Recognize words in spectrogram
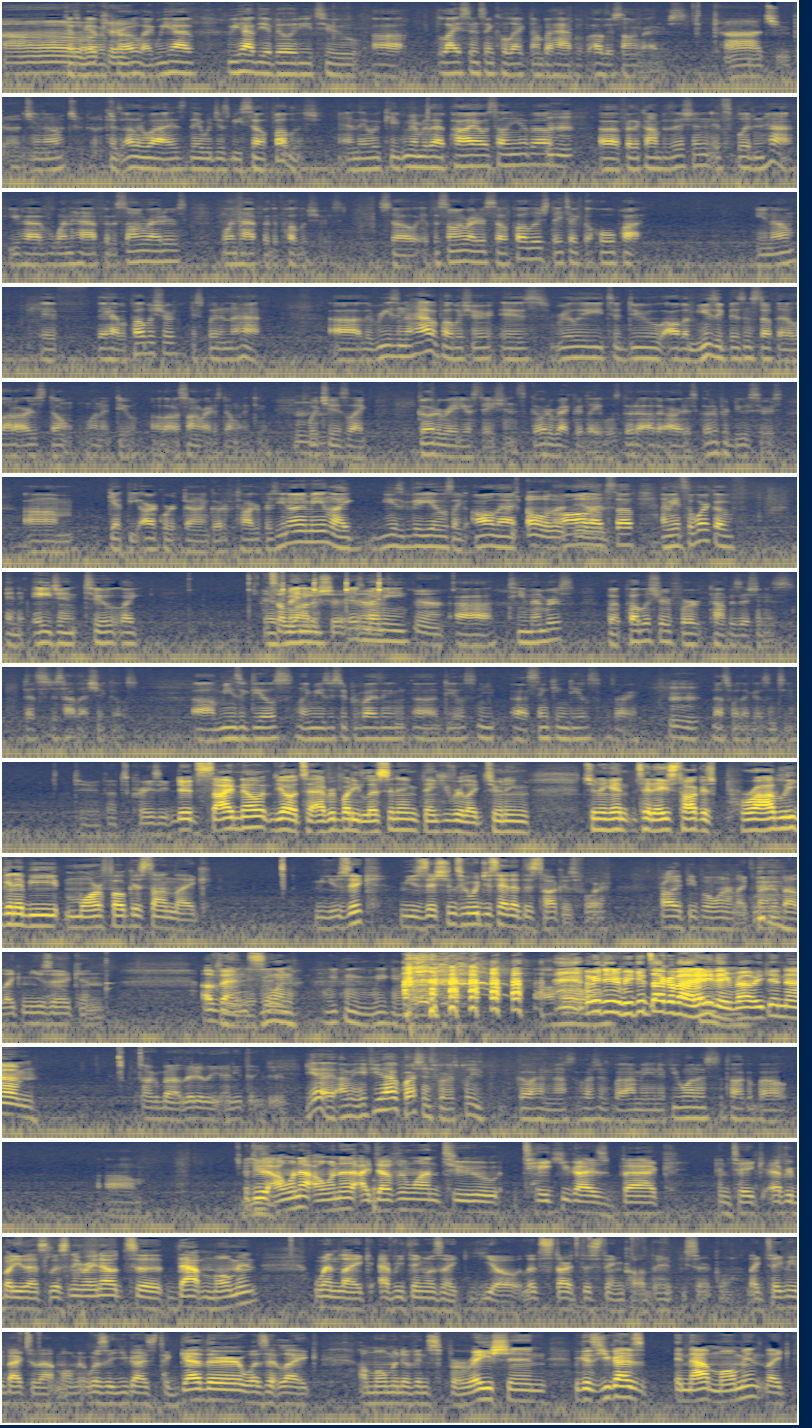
oh, because we have okay. a pro. Like we have we have the ability to uh, license and collect on behalf of other songwriters. Got you, got you, You know? got you, got Because otherwise, they would just be self-published, and they would keep. Remember that pie I was telling you about Mhm. uh, for the composition? It's split in half. You have one half for the songwriters, one half for the publishers. So if a songwriter is self-published, they take the whole pie. You know, if they have a publisher, they split it in half. Uh, the reason to have a publisher is really to do all the music business stuff that a lot of artists don't want to do. A lot of songwriters don't want to do Mhm. which is like go to radio stations, go to record labels, go to other artists, go to producers, um, get the artwork done, go to photographers. You know what I mean? Like music videos, like all that, all that, all yeah. that stuff. I mean, it's the work of an agent too. Like there's many, shit. there's yeah. many Yeah. uh, team members, but publisher for composition is that's just how that shit goes. Uh, music deals, like music supervising uh, deals, uh, syncing deals. Sorry, hmm that's what that goes into. Dude, that's crazy. Dude, side note, yo, to everybody listening, thank you for like tuning tuning in. Today's talk is probably going to be more focused on like music, musicians. Who would you say that this talk is for? Probably people want to like learn about like music and events. Dude, if we, and- wanna, we can we can. I mean, dude, we can talk about anything, bro. We can um talk about literally anything, dude. Yeah, I mean, if you have questions for us, please go ahead and ask the questions. But I mean, if you want us to talk about, um, Dude, I wanna, I wanna, I definitely want to take you guys back and take everybody that's listening right now to that moment when like everything was like, yo, let's start this thing called the hippie circle. Like, take me back to that moment. Was it you guys together? Was it like a moment of inspiration? Because you guys in that moment, like,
